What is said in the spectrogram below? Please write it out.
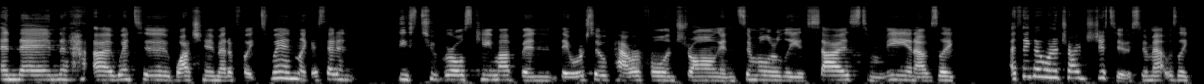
And then I went to watch him at a fight to win. Like I said, and these two girls came up and they were so powerful and strong and similarly sized to me. And I was like, I think I want to try jujitsu. So Matt was like,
